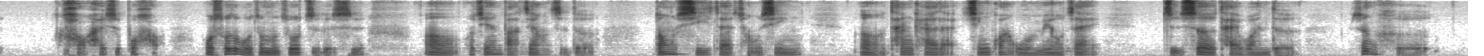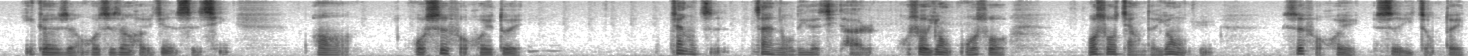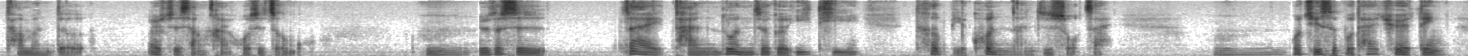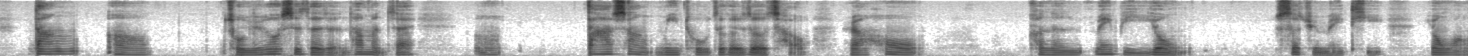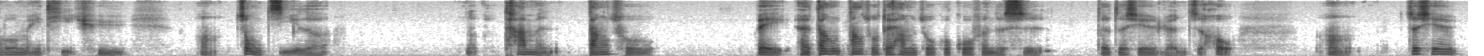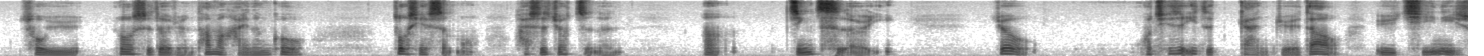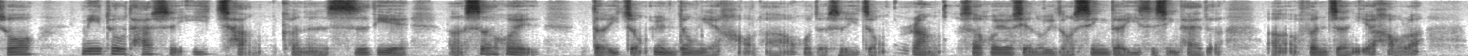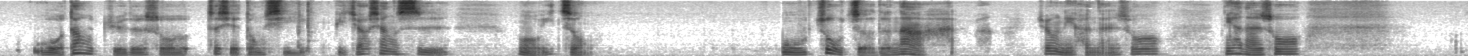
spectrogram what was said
好还是不好。我说的我这么做指的是，嗯，我今天把这样子的东西再重新，嗯，摊开来，尽管我没有在指涉台湾的任何一个人或是任何一件事情，嗯，我是否会对这样子在努力的其他人，我所用我所我所讲的用语，是否会是一种对他们的二次伤害或是折磨？嗯，觉得是在谈论这个议题特别困难之所在。嗯，我其实不太确定，当呃处于弱势的人，他们在嗯搭上 Me Too 这个热潮，然后可能 maybe 用社群媒体、用网络媒体去嗯重击了那他们当初被呃当当初对他们做过过分的事的这些人之后。嗯，这些处于弱势的人，他们还能够做些什么？还是就只能嗯，仅此而已？就我其实一直感觉到，与其你说 Me Too 它是一场可能撕裂呃社会的一种运动也好啦，或者是一种让社会又陷入一种新的意识形态的。呃，纷争也好了，我倒觉得说这些东西比较像是某一种无助者的呐喊吧。就你很难说，你很难说，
